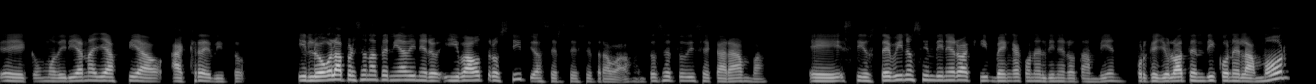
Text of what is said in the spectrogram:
eh, como dirían allá, fiado, a crédito y luego la persona tenía dinero, iba a otro sitio a hacerse ese trabajo. Entonces tú dices, caramba, eh, si usted vino sin dinero aquí, venga con el dinero también, porque yo lo atendí con el amor,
